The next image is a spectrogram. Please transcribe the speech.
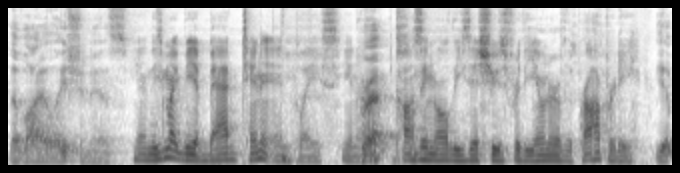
the violation is. yeah, and these might be a bad tenant in place, you know, Correct. causing all these issues for the owner of the property. Yep.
